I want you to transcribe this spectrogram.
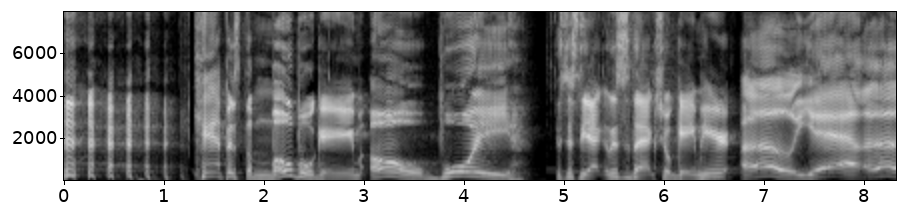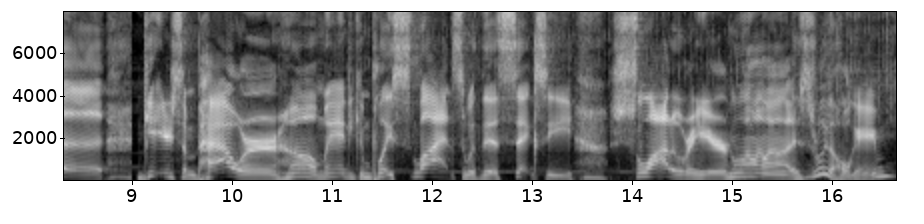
Campus, the mobile game. Oh boy. Is this the this is the actual game here? Oh yeah. Uh, get you some power. Oh man, you can play slots with this sexy slot over here. Is this really the whole game?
